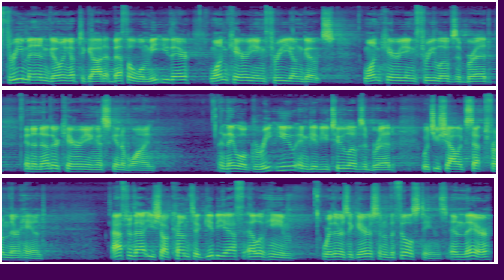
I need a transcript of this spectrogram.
Three men going up to God at Bethel will meet you there, one carrying three young goats, one carrying three loaves of bread, and another carrying a skin of wine. And they will greet you and give you two loaves of bread, which you shall accept from their hand. After that, you shall come to Gibeath Elohim where there is a garrison of the Philistines. And there,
